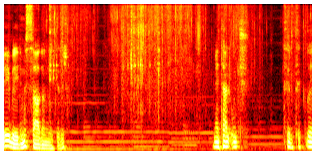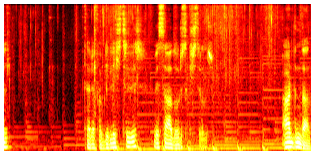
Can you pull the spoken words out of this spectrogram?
Beyblade'imiz sağa dönmektedir. Metal uç tırtıklı tarafa birleştirilir ve sağa doğru sıkıştırılır. Ardından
